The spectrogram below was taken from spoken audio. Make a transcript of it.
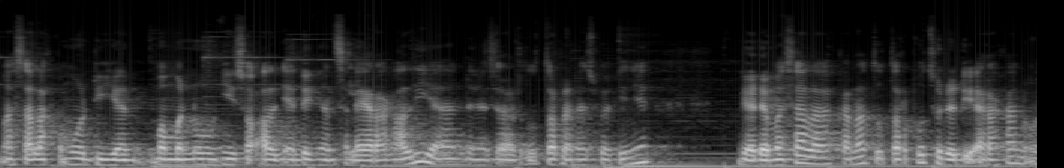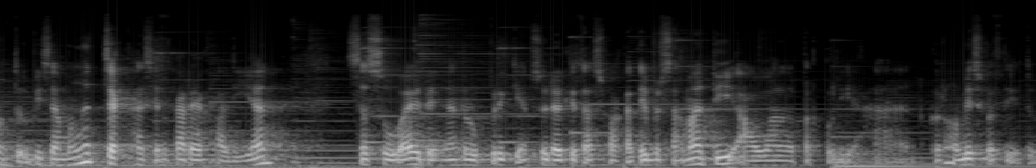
Masalah kemudian memenuhi soalnya dengan selera kalian, dengan selera tutor dan lain sebagainya, nggak ada masalah karena tutor pun sudah diarahkan untuk bisa mengecek hasil karya kalian sesuai dengan rubrik yang sudah kita sepakati bersama di awal perkuliahan. Kurang lebih seperti itu.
